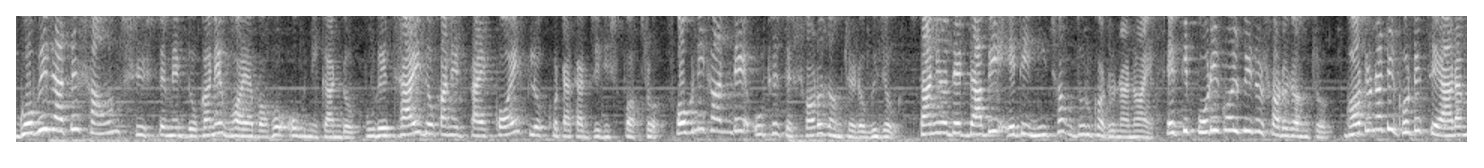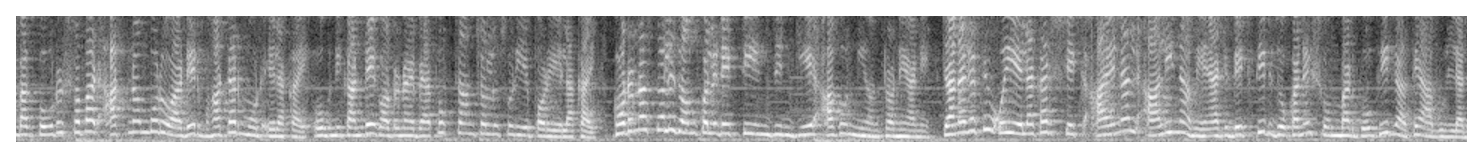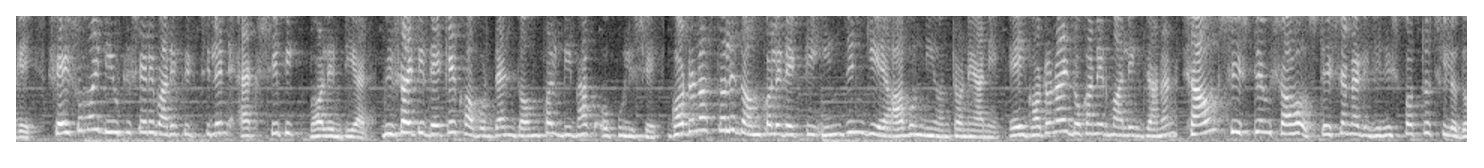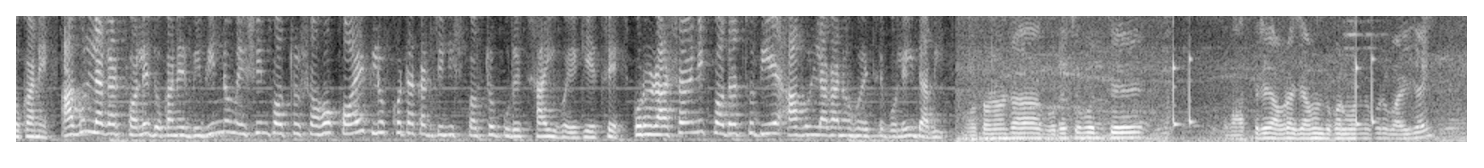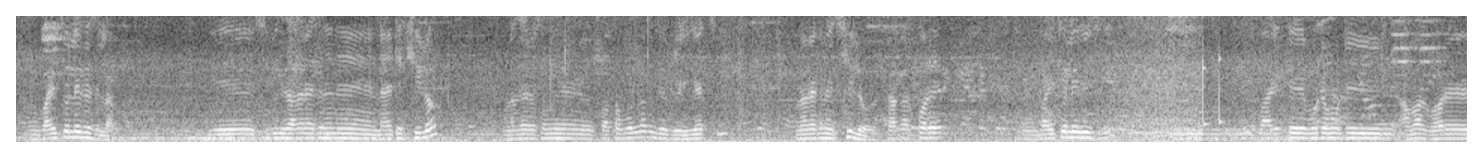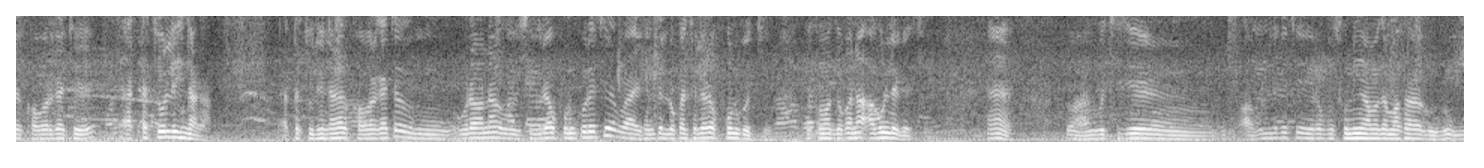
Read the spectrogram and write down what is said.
গভীর রাতে সাউন্ড সিস্টেমের দোকানে ভয়াবহ অগ্নিকাণ্ড। পুড়ে ছাই দোকানের প্রায় কয়েক লক্ষ টাকার জিনিসপত্র। অগ্নিকাণ্ডে উঠেছে ষড়যন্ত্রের অভিযোগ। স্থানীয়দের দাবি, এটি নিছক দুর্ঘটনা নয়, একটি পরিকল্পিত ষড়যন্ত্র। ঘটনাটি ঘটেছে আরামবাগ পৌরসভার আট নম্বর ওয়ার্ডের ভাটার মোড় এলাকায়। অগ্নিকাণ্ডে ঘটনায় ব্যাপক চাঞ্চল্য ছড়িয়ে পড়ে এলাকায়। ঘটনাস্থলে দমকলের একটি ইঞ্জিন গিয়ে আগুন নিয়ন্ত্রণে আনে। জানা গেছে, ওই এলাকার শেখ আয়নাল আলী নামে এক ব্যক্তির দোকানে সোমবার গভীর রাতে আগুন লাগে। সেই সময় ডিউটি সেরে বাড়ি ফিরছিলেন এক সিভিক ভলেন্টিয়ার। বিষয়টি দেখে খবর দেন দমকল বিভাগ ও পুলিশে। ঘটনাস্থলে দমকলের একটি ইঞ্জিন গিয়ে আগুন নিয়ন্ত্রণে আনে। এই ঘটনায় দোকানের মালিক জানান, সাউন্ড সিস্টেম সহ স্টেশনারি জিনিসপত্র ছিল দোকানে। আগুন লাগার ফলে দোকানের বিভিন্ন মেশিনপত্র সহ কয়েক লক্ষ টাকার জিনিসপত্র পুড়ে ছাই হয়ে গিয়েছে। কোনো রাসায়নিক পদার্থ দিয়ে আগুন লাগানো হয়েছে বলেই দাবি। ঘটনাটা ঘটেছে বলতে রাত্রে আমরা যেমন দোকান বন্ধ করে বাড়ি যাই বাড়ি চলে গেছিলাম। যে সিভিক দাদারা এখানে নাইটে ছিল, ওনাদের সঙ্গে কথা বললাম যে বেরিয়ে যাচ্ছি। ওনারা এখানে ছিল, থাকার পরে বাড়ি চলে গেছি। বাড়িতে মোটামুটি আমার ঘরে খবর গেছে, একটা চল্লিশ নাগাদ। একটা চল্লিশ নাগাদ খবর গেছে ওরাও না সিভিকরাও ফোন করেছে বা এখানকার লোকাল ছেলেরাও ফোন করছে তো তোমার দোকানে আগুন লেগেছে। হ্যাঁ তো আমি বলছি যে আগুন লেগেছে, এরকম শুনি আমাদের মাথা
